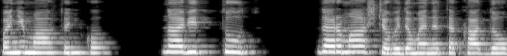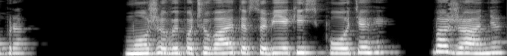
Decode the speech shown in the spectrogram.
пані матонько, навіть тут, дарма що ви до мене така добра. Може, ви почуваєте в собі якісь потяги, бажання?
